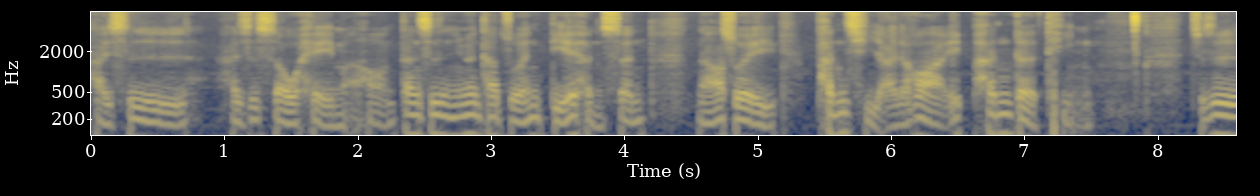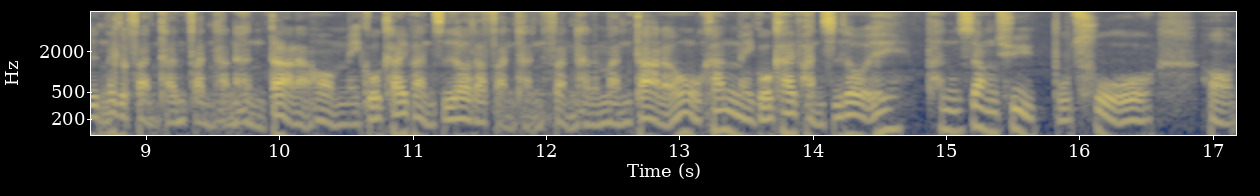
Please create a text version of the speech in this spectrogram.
还是还是收黑嘛哈。但是因为它昨天跌很深，然后所以喷起来的话，诶喷的挺。就是那个反弹反弹的很大，然后美国开盘之后它反弹反弹的蛮大，然后我看美国开盘之后，诶，喷上去不错哦，哦，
